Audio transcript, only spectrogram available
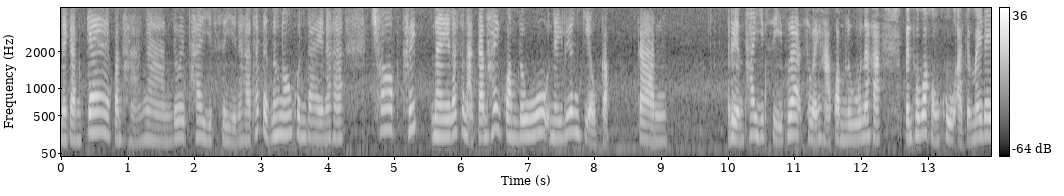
ในการแก้ปัญหางานด้วยไพ่ยิปซีนะคะ ถ้าเกิดน้องๆคนใดนะคะ ชอบคลิปในลักษณะการให้ความรู้ในเรื่องเกี่ยวกับการ เรียนไพ่ยิปซีเพื่อแสวงหาความรู้นะคะ เป็นเพราะว่าของครูอาจจะไม่ได้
